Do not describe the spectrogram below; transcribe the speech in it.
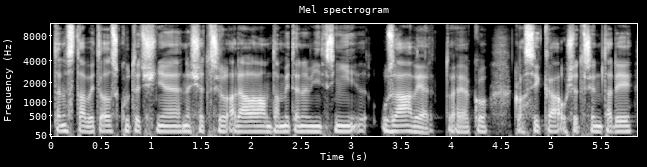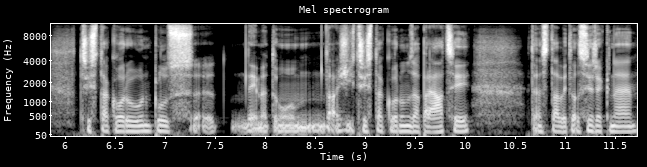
ten stavitel skutečně nešetřil a dal vám tam i ten vnitřní uzávěr. To je jako klasika, ušetřím tady 300 korun plus eh, dejme tomu dalších 300 korun za práci. Ten stavitel si řekne,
